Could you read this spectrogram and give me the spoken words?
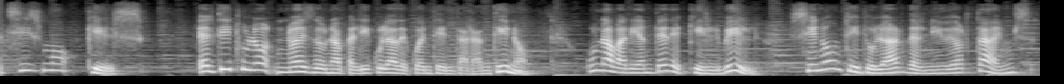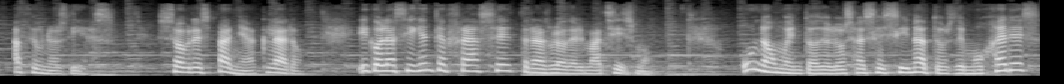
Machismo Kills. El título no es de una película de Quentin Tarantino, una variante de Kill Bill, sino un titular del New York Times hace unos días. Sobre España, claro, y con la siguiente frase tras lo del machismo. Un aumento de los asesinatos de mujeres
